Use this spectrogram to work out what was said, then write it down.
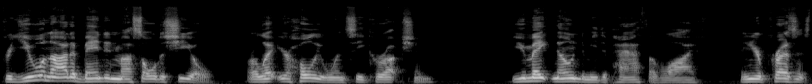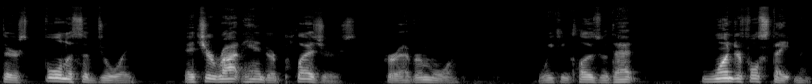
For you will not abandon my soul to Sheol, or let your Holy One see corruption. You make known to me the path of life. In your presence there is fullness of joy. At your right hand are pleasures forevermore. We can close with that wonderful statement.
